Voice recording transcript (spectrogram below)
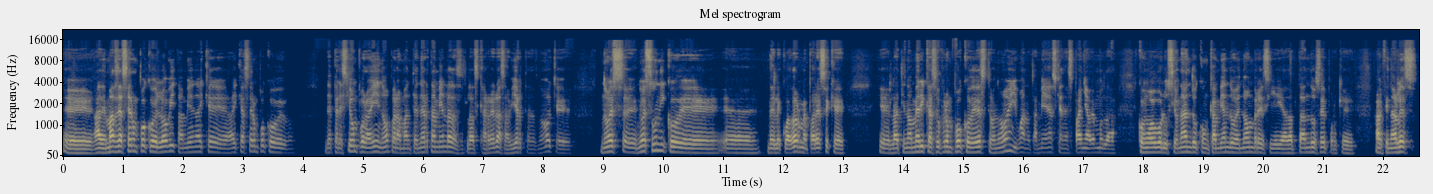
Eh, además de hacer un poco de lobby, también hay que, hay que hacer un poco de presión por ahí, ¿no? Para mantener también las, las carreras abiertas, ¿no? Que no es, eh, no es único eh, del Ecuador, me parece que Latinoamérica sufre un poco de esto, ¿no? Y bueno, también es que en España vemos la, cómo evolucionando, con cambiando de nombres y adaptándose, porque al final es,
